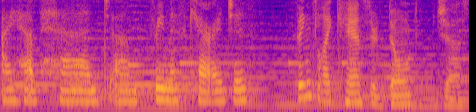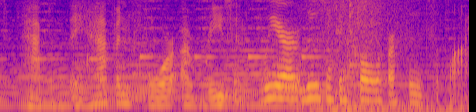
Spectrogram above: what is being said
I have had um, three miscarriages. Things like cancer don't just happen. They happen for a reason. We are losing control of our food supply.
